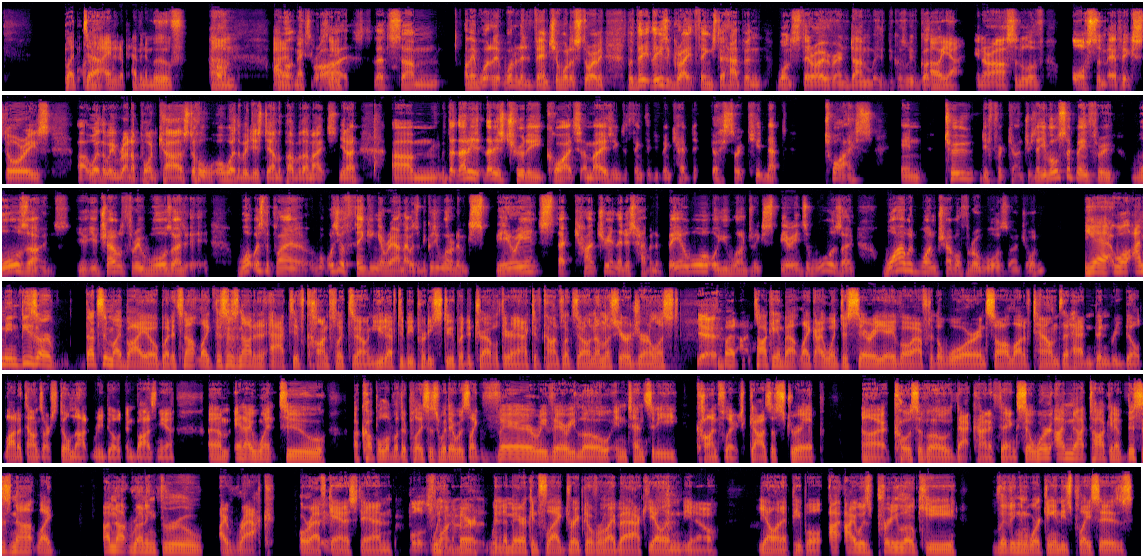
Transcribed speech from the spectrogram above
But uh, I ended up having to move um, oh, out of Mexico surprised. City. That's um. I mean, what what an adventure! What a story! I mean, look, they, these are great things to happen once they're over and done with, because we've got oh yeah in our arsenal of awesome epic stories uh, whether we run a podcast or, or, whether we're just down the pub with our mates, you know. Um, but that, that is that is truly quite amazing to think that you've been kidnapped, uh, sorry, kidnapped twice in two different countries. Now you've also been through war zones. You, you've travelled through war zones. Eh, what was the plan? What was your thinking around that? Was it because you wanted to experience that country and there just happened to be a war, or you wanted to experience a war zone? Why would one travel through a war zone, Jordan? Yeah, well, I mean, these are that's in my bio, but it's not like this is not an active conflict zone. You'd have to be pretty stupid to travel through an active conflict zone unless you're a journalist. Yeah. But I'm talking about like I went to Sarajevo after the war and saw a lot of towns that hadn't been rebuilt. A lot of towns are still not rebuilt in Bosnia. Um, and I went to a couple of other places where there was like very, very low intensity conflict, Gaza Strip, uh, Kosovo, that kind of thing. So we're I'm not talking. Of this is not like I'm not running through Iraq or Afghanistan yeah. with an American with an American flag draped over my back, yelling, you know, yelling at people. I, I was pretty low key, living and working in these places,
